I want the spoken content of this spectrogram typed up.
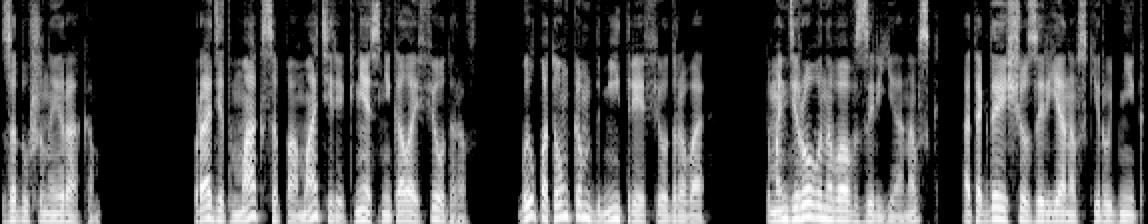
задушенные раком. Прадед Макса по матери, князь Николай Федоров, был потомком Дмитрия Федорова, командированного в Зырьяновск, а тогда еще Зырьяновский рудник,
